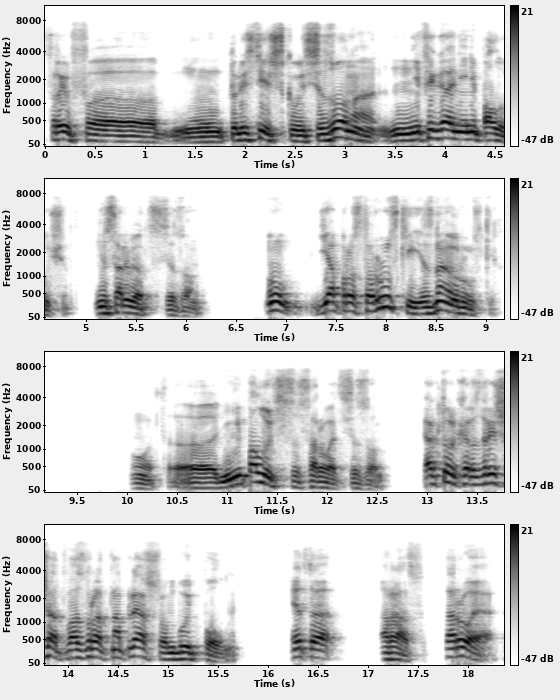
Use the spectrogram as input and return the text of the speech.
срыв э, туристического сезона. Нифига они не получат, не сорвется сезон. Ну, я просто русский и знаю русских. Вот. Э, Не получится сорвать сезон. Как только разрешат возврат на пляж, он будет полный. Это раз. Второе.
